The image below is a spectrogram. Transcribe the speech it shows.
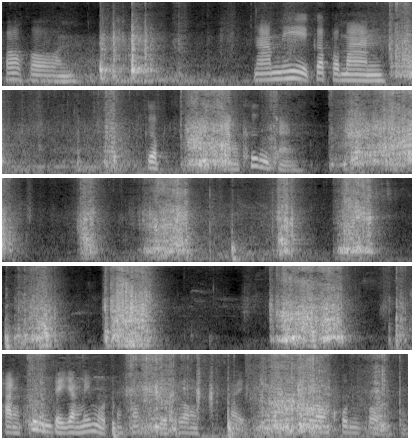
พ่อก่อน น้ำนี่ก็ประมาณ เกือบถังครึ่งค่ะ ถังครึ่งแต่ยังไม่หมดนะคะ เดี๋ยวลองใส่ลองคนก่อนค่ะ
